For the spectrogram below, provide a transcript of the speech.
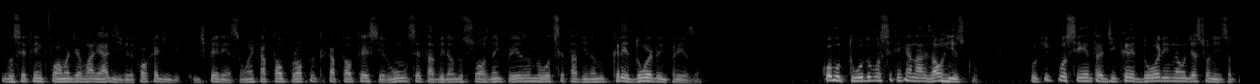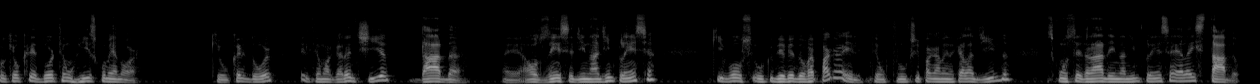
e você tem forma de avaliar a dívida. Qual é a diferença? Um é capital próprio, outro é capital terceiro. Um você está virando sócio da empresa, no outro você está virando credor da empresa. Como tudo, você tem que analisar o risco. Por que, que você entra de credor e não de acionista? Porque o credor tem um risco menor. Porque o credor ele tem uma garantia, dada é, a ausência de inadimplência, que o devedor vai pagar ele. Tem um fluxo de pagamento daquela dívida, desconsiderada a inadimplência, ela é estável.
